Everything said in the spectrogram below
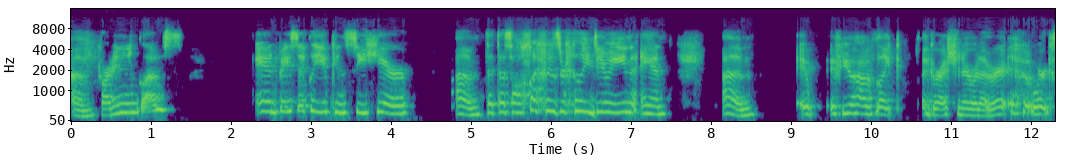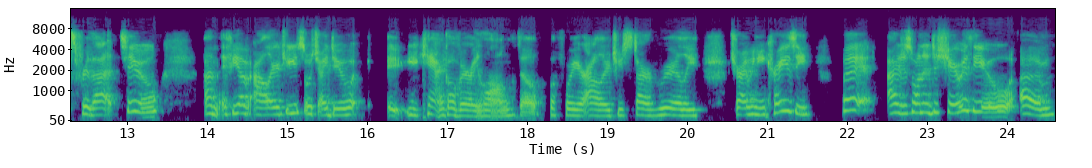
um, gardening gloves. And basically you can see here um, that that's all I was really doing. And um, it, if you have like aggression or whatever, it works for that too. Um, if you have allergies, which I do, it, you can't go very long though before your allergies start really driving you crazy. But I just wanted to share with you um,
